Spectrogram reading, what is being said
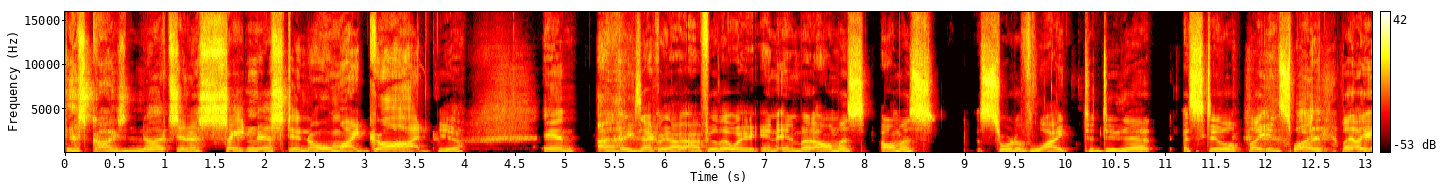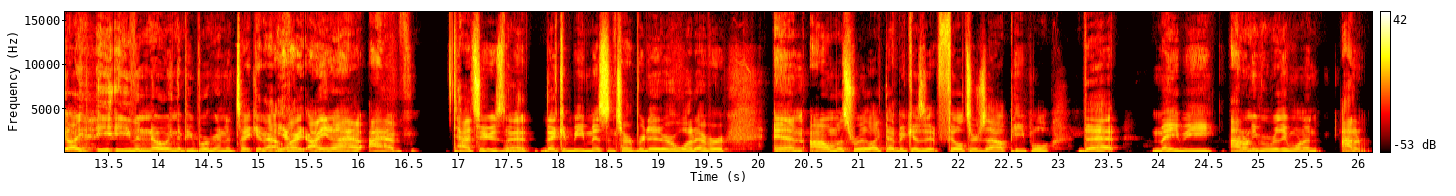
this guy's nuts and a Satanist, and oh my god! yeah. And uh, exactly. I, I feel that way. And and but almost almost sort of like to do that uh, still like in spite Well, it- like, like like even knowing that people are going to take it out Yeah. like i you know i have, I have tattoos that that can be misinterpreted or whatever and i almost really like that because it filters out people that maybe i don't even really want to i don't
